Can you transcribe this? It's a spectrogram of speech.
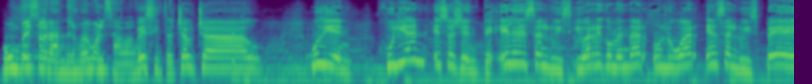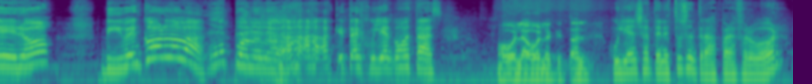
Un beso grande, nos vemos el sábado. Besito, chau, chau. Muy bien, Julián es oyente, él es de San Luis y va a recomendar un lugar en San Luis, pero vive en Córdoba. ¡Opa, la, la! ¿Qué tal, Julián? ¿Cómo estás? Hola, hola, ¿qué tal? Julián, ¿ya tenés tus entradas para Fervor?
